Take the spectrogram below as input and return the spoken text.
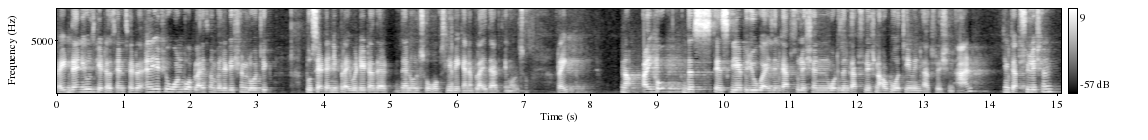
right? Then use getters and setter and if you want to apply some validation logic to set any private data that then also obviously we can apply that thing also right? Now i hope this is clear to you guys. Encapsulation what is encapsulation? How to achieve encapsulation. And encapsulation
